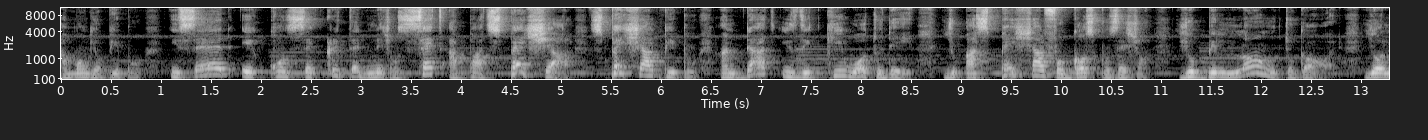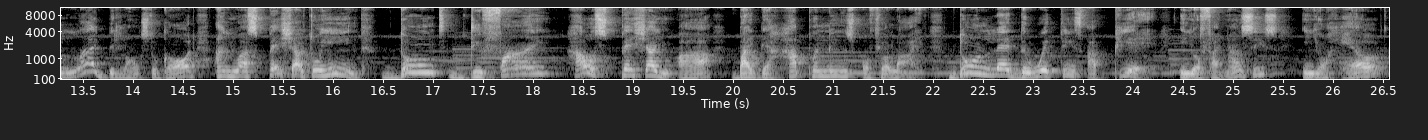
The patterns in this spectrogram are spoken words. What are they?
among your people. He said, a consecrated nation, set apart, special, special people. And that is the key word today. You are special for God's possession. You belong to God. Your life belongs to God, and you are special to Him. Don't define how special you are by the happenings of your life. Don't let the way things appear in your finances, in your health,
